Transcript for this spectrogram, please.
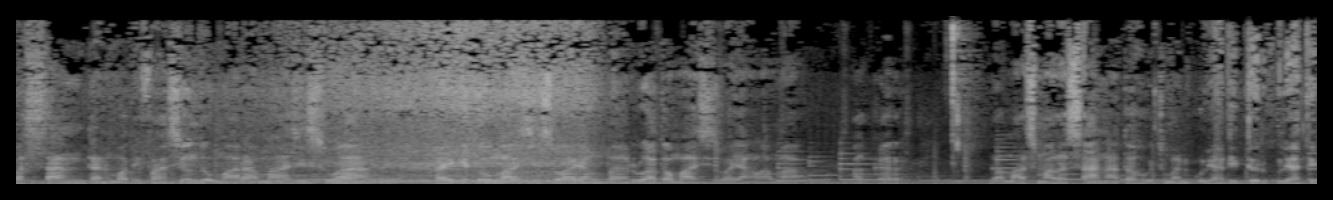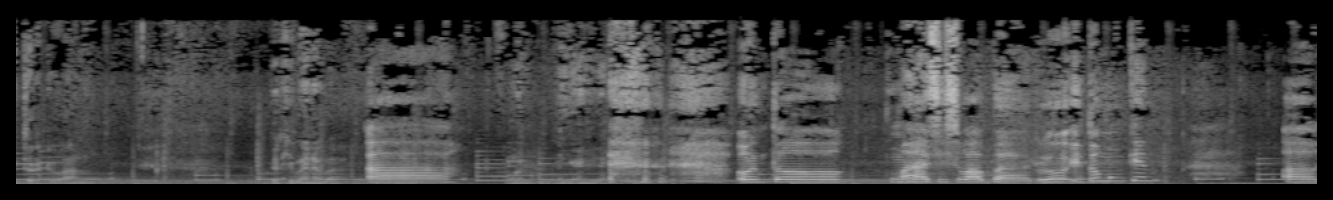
pesan dan motivasi untuk para mahasiswa baik itu mahasiswa yang baru atau mahasiswa yang lama agar nggak males-malesan atau cuma kuliah tidur kuliah tidur doang. Itu gimana mbak? Uh, untuk mahasiswa baru itu mungkin uh,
